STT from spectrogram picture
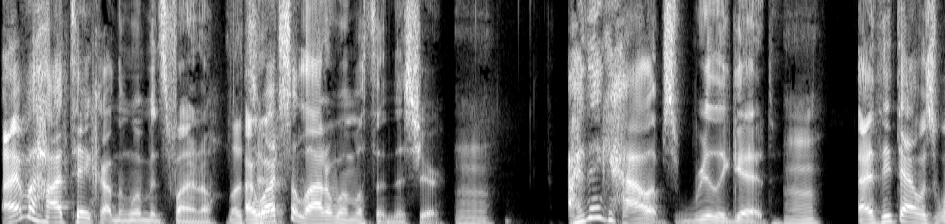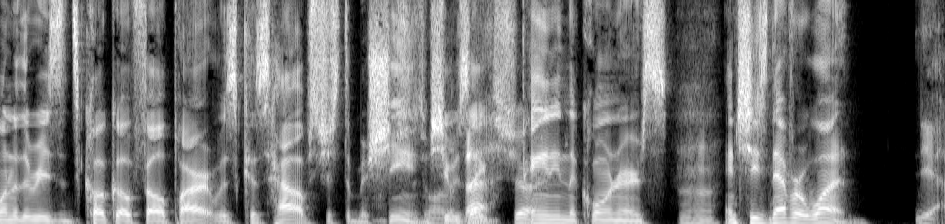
I have a hot take on the women's final. Let's I watched it. a lot of Wimbledon this year. Mhm. I think Halep's really good. Mhm. I think that was one of the reasons Coco fell apart was because Halep's just a machine. She was like sure. painting the corners, Mhm. and she's never won. Yeah.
